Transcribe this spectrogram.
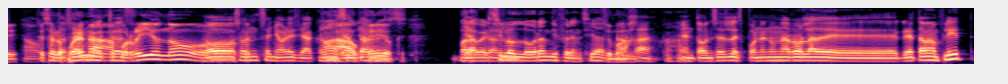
Sí. Ah, que se lo ponen a, a morrillos, ¿no? O No, son señores ya. Carnal, Ah, ya ok, están- ok. Para ya ver si están- los logran diferenciar. Simón. Ajá. Ajá. Entonces les ponen una rola de Greta Van Fleet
